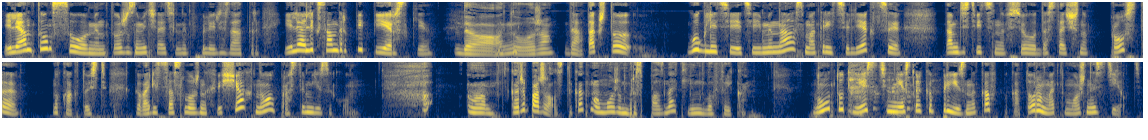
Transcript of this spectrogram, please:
Или Антон Сомин, тоже замечательный популяризатор. Или Александр Пиперский. Да, Мгм. тоже. Да, так что гуглите эти имена, смотрите лекции. Там действительно все достаточно просто. Ну как, то есть говорится о сложных вещах, но простым языком. А, Скажи, пожалуйста, как мы можем распознать лингвофрика? Ну, тут есть несколько признаков, по которым это можно сделать.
